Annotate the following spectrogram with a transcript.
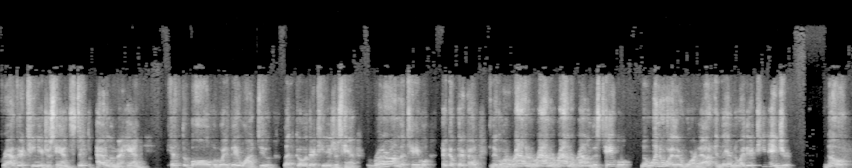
grab their teenager's hand, stick the paddle in their hand, hit the ball the way they want to, let go of their teenager's hand, run around the table, pick up their paddle, and they're going around and around and around and around on this table. No wonder why they're worn out and they annoy their teenager. No,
